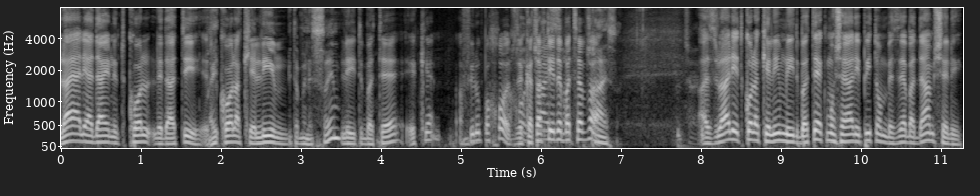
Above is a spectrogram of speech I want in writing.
לא היה לי עדיין את כל, לדעתי, את היית- כל הכלים היית בן 20? להתבטא, אה, כן, אפילו פחות, זה פחות, כתבתי את זה 19. בצבא. 19. אז לא היה לי את כל הכלים להתבטא כמו שהיה לי פתאום בזה בדם שלי.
